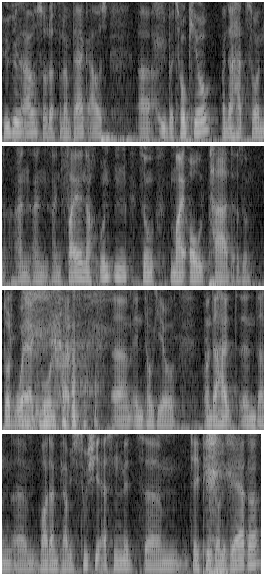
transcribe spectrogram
Hügel aus oder von einem Berg aus äh, über Tokio und er hat so ein, ein, ein, ein Pfeil nach unten, so My Old Pad, also dort, wo er gewohnt hat ähm, in Tokio. Und da halt äh, dann ähm, war dann, glaube ich, Sushi essen mit ähm, JP D'Oliveira,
